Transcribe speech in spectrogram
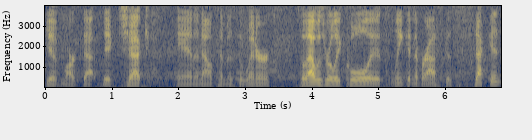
give Mark that big check and announce him as the winner. So that was really cool. It's Lincoln, Nebraska's second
